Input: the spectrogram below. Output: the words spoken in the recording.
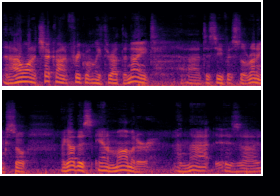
And I want to check on it frequently throughout the night uh, to see if it's still running. So I got this anemometer and that is uh,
